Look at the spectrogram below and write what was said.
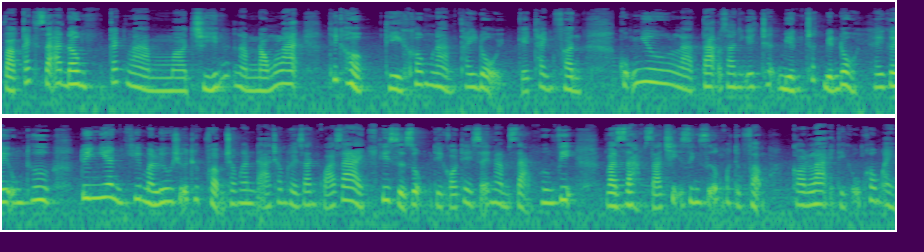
và cách giã đông, cách làm ờ, chín, làm nóng lại thích hợp thì không làm thay đổi cái thành phần cũng như là tạo ra những cái chất biến chất biến đổi hay gây ung thư. Tuy nhiên khi mà lưu trữ thực phẩm trong ngăn đá trong thời gian quá dài khi sử dụng thì có thể sẽ làm giảm hương vị và giảm giá trị dinh dưỡng của thực phẩm. Còn lại thì cũng không ảnh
